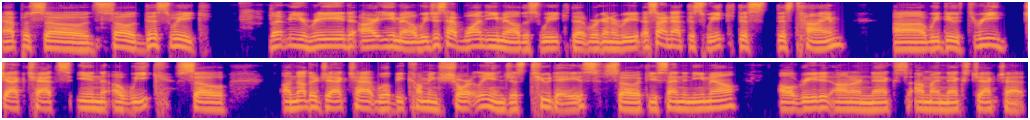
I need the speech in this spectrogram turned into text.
episodes. So this week, let me read our email. We just have one email this week that we're going to read. Uh, sorry, not this week. This this time, uh, we do three Jack chats in a week. So another Jack chat will be coming shortly in just two days. So if you send an email, I'll read it on our next on my next Jack chat.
